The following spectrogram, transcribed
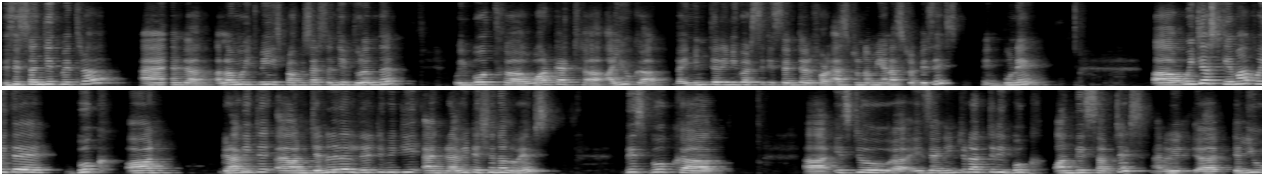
this is Sanjit Mitra, and uh, along with me is Professor Sanjeev Dhurandhar. We both uh, work at uh, IUCAA, the Inter-University Center for Astronomy and Astrophysics in Pune. Uh, we just came up with a book on gravity, on general relativity and gravitational waves. This book uh, uh, is to is an introductory book on these subjects, and we'll tell you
